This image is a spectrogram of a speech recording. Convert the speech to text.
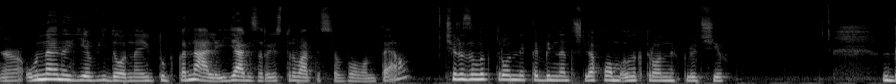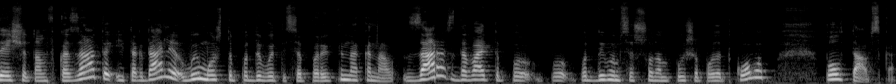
Е, У мене є відео на YouTube каналі, як зареєструватися волонтером через електронний кабінет шляхом електронних ключів. Дещо там вказати і так далі. Ви можете подивитися, перейти на канал. Зараз давайте по- по- подивимося, що нам пише податкова Полтавська.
